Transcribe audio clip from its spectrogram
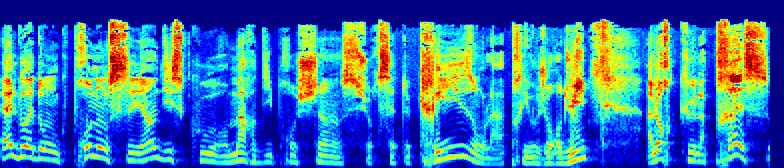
Elle doit donc prononcer un discours mardi prochain sur cette crise, on l'a appris aujourd'hui, alors que la presse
